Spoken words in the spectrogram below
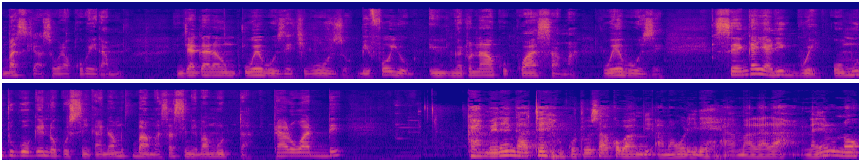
mba sikyasobola kubeeramu. Njagala weebuuze ekibuuzo before you nga tonaa kwasama weebuuze. Senga yali gwe omuntu gw'ogenda okusinkana ne bamukuba amasasi ne bamutta talwadde kambeere ng'ate nkutuusaako bambi amawulire amalala. Naye luno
